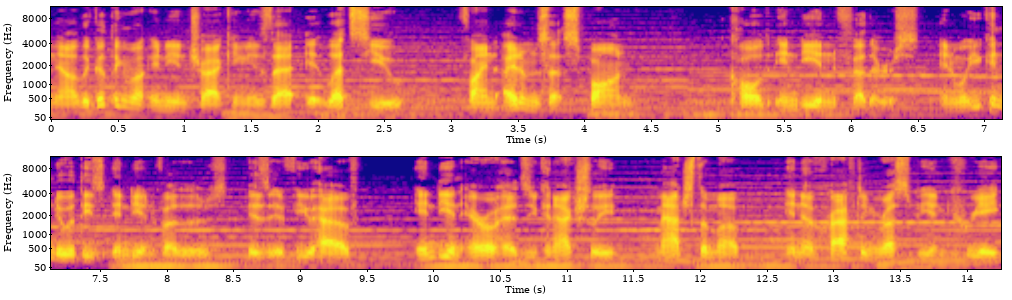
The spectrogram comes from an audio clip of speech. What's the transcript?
Now the good thing about Indian Tracking is that it lets you find items that spawn called Indian Feathers. And what you can do with these Indian Feathers is if you have Indian arrowheads, you can actually match them up in a crafting recipe and create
